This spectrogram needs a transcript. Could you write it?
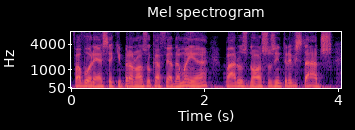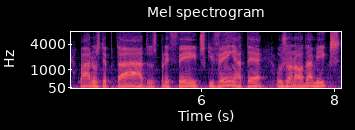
favorece aqui para nós o café da manhã para os nossos nossos entrevistados, para os deputados, prefeitos que vêm até o Jornal da Mix,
